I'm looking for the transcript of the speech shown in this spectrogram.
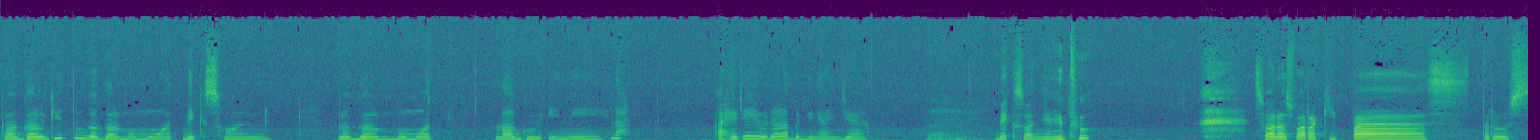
gagal gitu gagal memuat backsound gagal memuat lagu ini. Lah akhirnya ya udahlah begini aja. Backsoundnya itu. Suara-suara kipas terus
